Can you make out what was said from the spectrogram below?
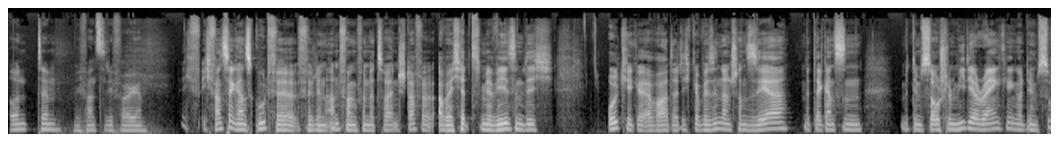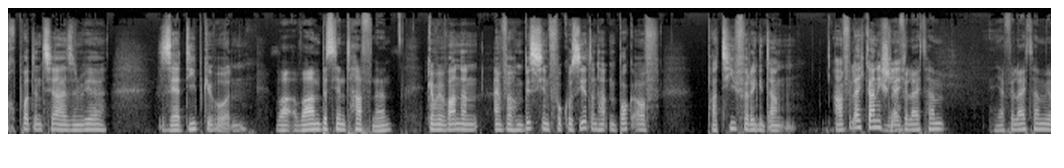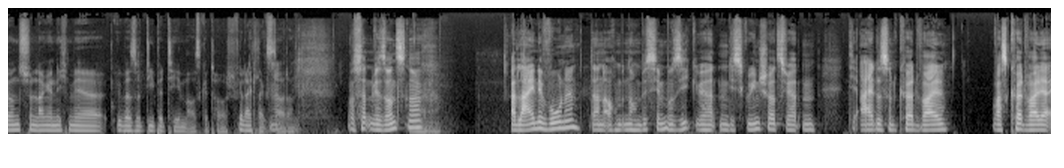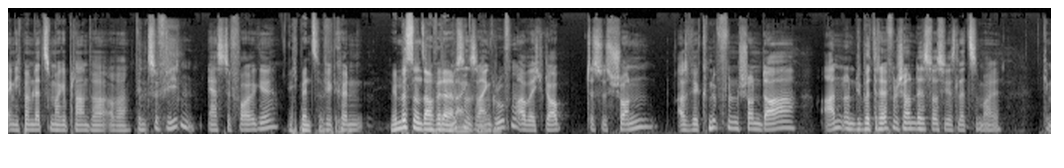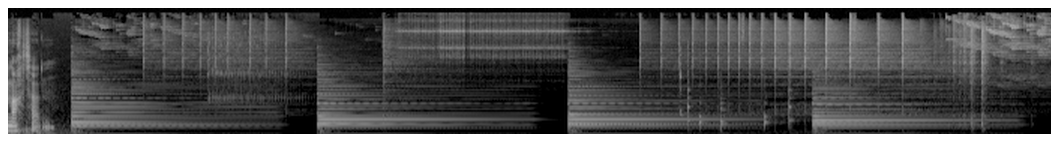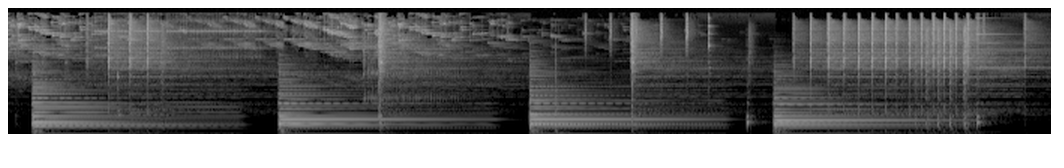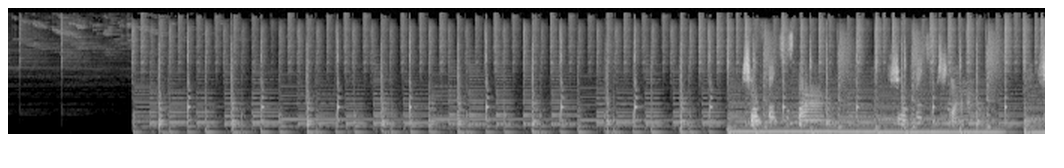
Und Tim, wie fandst du die Folge? Ich, ich fand es ja ganz gut für, für den Anfang von der zweiten Staffel, aber ich hätte es mir wesentlich ulkiger erwartet. Ich glaube, wir sind dann schon sehr mit der ganzen, mit dem Social Media Ranking und dem Suchtpotenzial sind wir sehr deep geworden. War, war ein bisschen tough, ne? Ich glaube, wir waren dann einfach ein bisschen fokussiert und hatten Bock auf ein paar tiefere Gedanken. Aber vielleicht gar nicht schlecht. Ja, vielleicht haben, ja, vielleicht haben wir uns schon lange nicht mehr über so diepe Themen ausgetauscht. Vielleicht lag es ja. daran. Was hatten wir sonst noch? Ja. Alleine wohnen, dann auch noch ein bisschen Musik. Wir hatten die Screenshots, wir hatten die Idols und Kurt Weil, was Kurt Weil ja eigentlich beim letzten Mal geplant war, aber bin zufrieden. Erste Folge. Ich bin zufrieden. Wir können. Wir müssen uns auch wieder wir müssen uns reingrooven, aber ich glaube, das ist schon, also wir knüpfen schon da an und übertreffen schon das, was wir das letzte Mal gemacht hatten.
